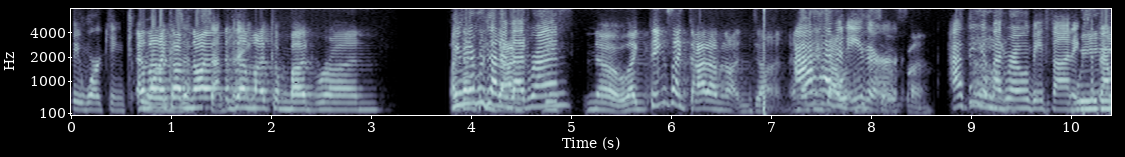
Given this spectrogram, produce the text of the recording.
be working towards and like I've not something. done like a mud run. You've I never done a mud be- run? no, like things like that I've not done. And I think haven't would either. So fun. I think a mud run would be fun, We I,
